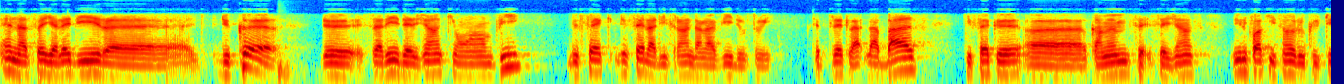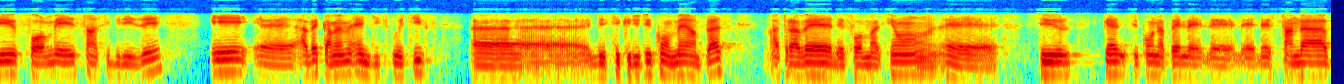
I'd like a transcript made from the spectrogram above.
un aspect, j'allais dire, euh, du cœur, de, c'est-à-dire des gens qui ont envie de faire, de faire la différence dans la vie d'autrui c'est peut-être la, base qui fait que euh, quand même ces, gens, une fois qu'ils sont recrutés, formés, sensibilisés, et euh, avec quand même un dispositif de sécurité qu'on met en place à travers des formations sur ce qu'on appelle les, les, standards,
